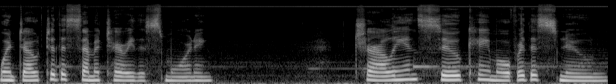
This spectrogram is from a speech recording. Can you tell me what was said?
Went out to the cemetery this morning. Charlie and Sue came over this noon.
